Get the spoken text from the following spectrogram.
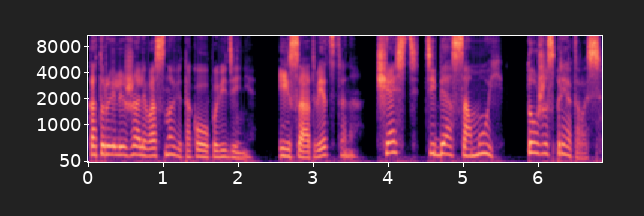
которые лежали в основе такого поведения. И, соответственно, часть тебя самой тоже спряталась.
